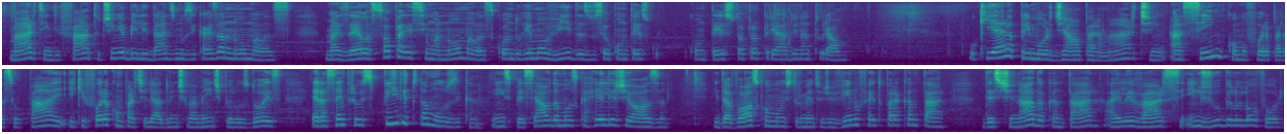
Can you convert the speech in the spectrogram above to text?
Martin, de fato, tinha habilidades musicais anômalas, mas elas só pareciam anômalas quando removidas do seu contexto, contexto apropriado e natural. O que era primordial para Martin, assim como fora para seu pai e que fora compartilhado intimamente pelos dois, era sempre o espírito da música, em especial da música religiosa, e da voz como um instrumento divino feito para cantar, destinado a cantar, a elevar-se em júbilo e louvor.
